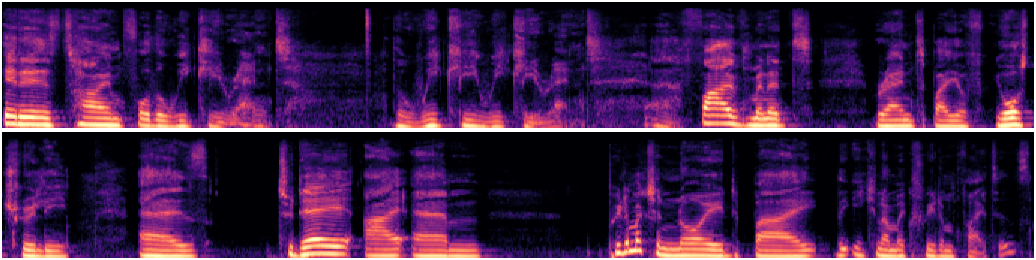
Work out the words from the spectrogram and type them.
it is time for the weekly rant. The weekly, weekly rant. Uh, five minute rant by your, yours truly, as today I am pretty much annoyed by the economic freedom fighters.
